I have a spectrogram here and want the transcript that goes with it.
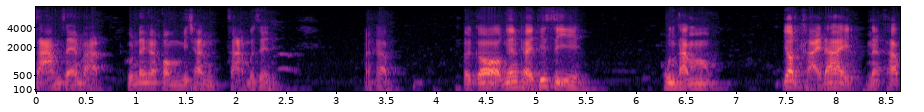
3 0 0 0 0 0บาท คุณได้ค่าคอมมิชชั่น3%นต์นะครับแล้วก็เงื่อนไขที่ 4 คุณทำยอดขายได้นะครับ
